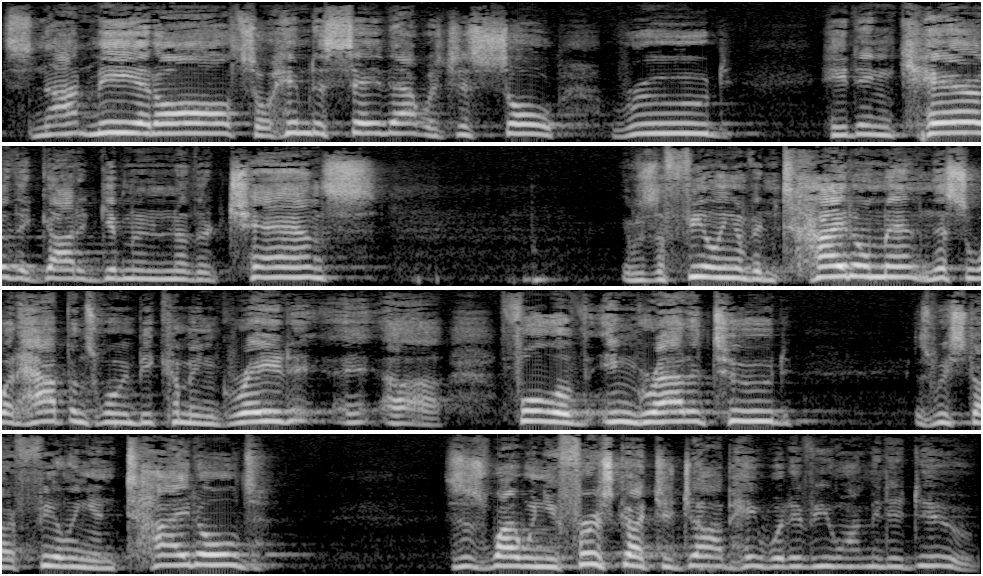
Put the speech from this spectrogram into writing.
It's not me at all. So, him to say that was just so rude. He didn't care that God had given him another chance. It was a feeling of entitlement, and this is what happens when we become ingrate, uh, full of ingratitude, as we start feeling entitled. This is why when you first got your job, hey, whatever you want me to do.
